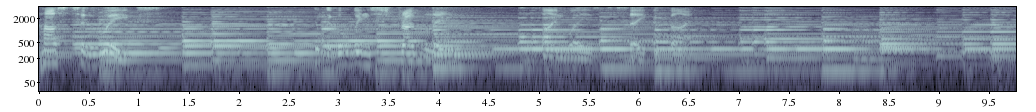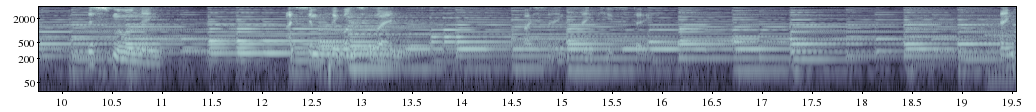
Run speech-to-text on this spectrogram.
Past two weeks, I think we've all been struggling to find ways to say goodbye. This morning, I simply want to end by saying thank you, Steve. Thank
